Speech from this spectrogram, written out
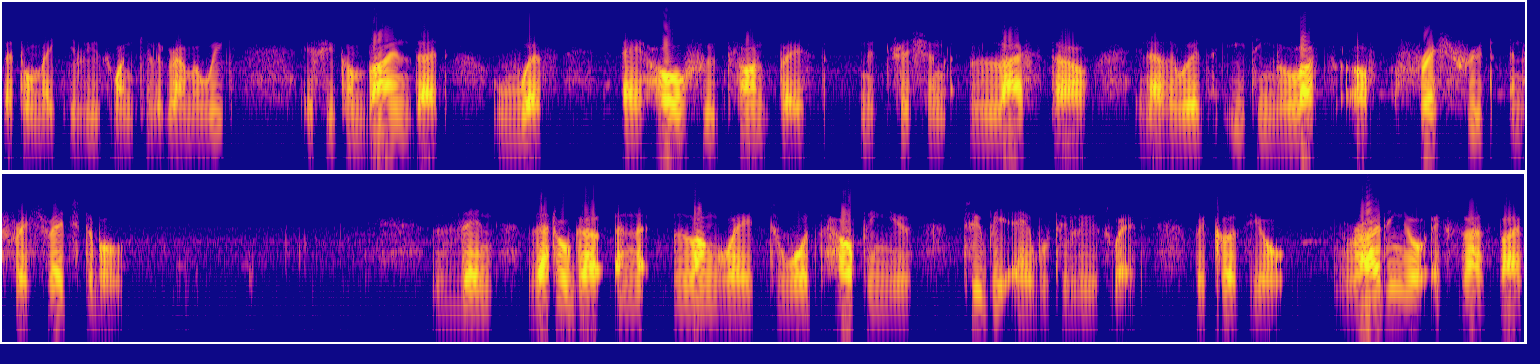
that will make you lose one kilogram a week. If you combine that with a whole food plant based nutrition lifestyle, in other words, eating lots of fresh fruit and fresh vegetables, then that'll go a long way towards helping you to be able to lose weight because you're riding your exercise bike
